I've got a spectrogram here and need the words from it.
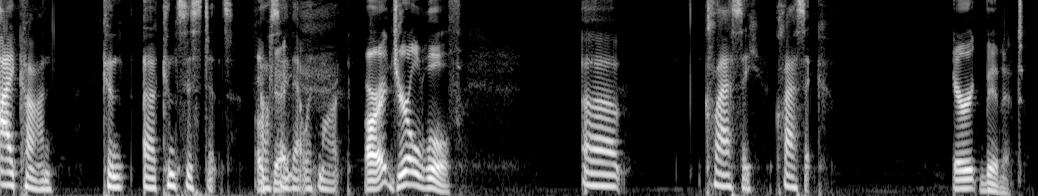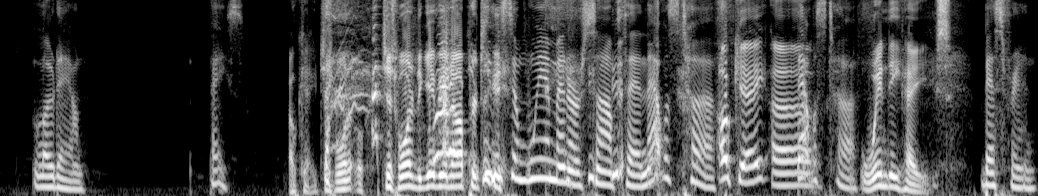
Icon. Con, uh, consistence. I'll say that with Mark. All right, Gerald Wolfe, Classy. Classic. Eric Bennett. Low down. Bass. Okay, just wanted, just wanted to give you an opportunity. some women or something. That was tough. Okay, uh, That was tough. Wendy Hayes, Best friend.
